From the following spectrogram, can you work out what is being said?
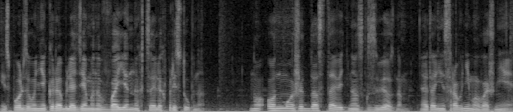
Использование корабля демона в военных целях преступно. Но он может доставить нас к звездам. Это несравнимо важнее».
